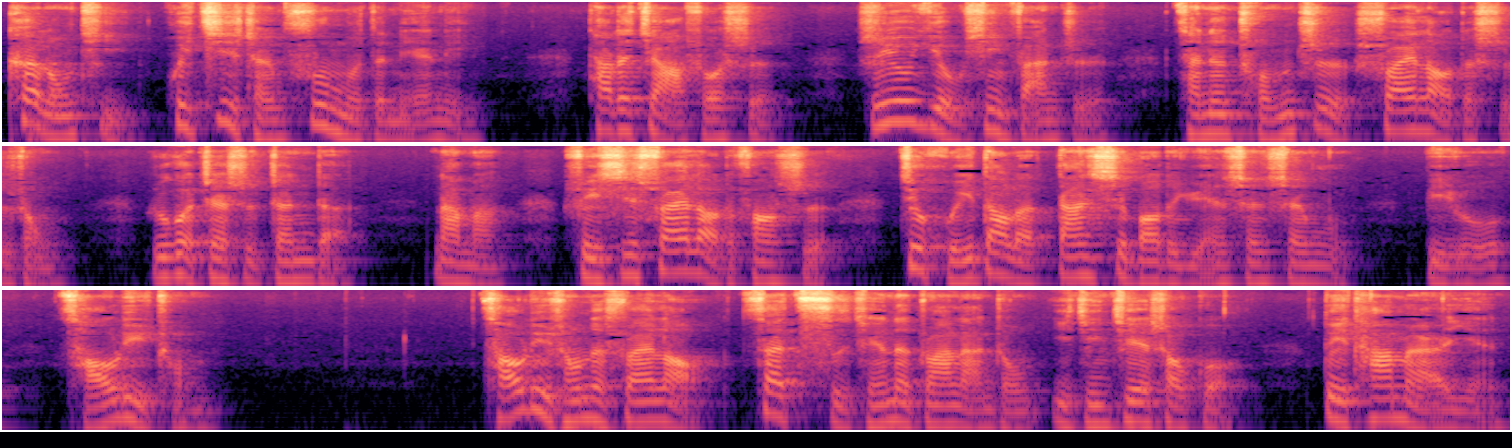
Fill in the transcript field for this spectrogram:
克隆体会继承父母的年龄。他的假说是，只有有性繁殖才能重置衰老的时钟。如果这是真的，那么水系衰老的方式就回到了单细胞的原生生物，比如草履虫。草履虫的衰老在此前的专栏中已经介绍过。对它们而言，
